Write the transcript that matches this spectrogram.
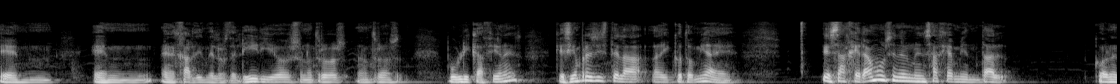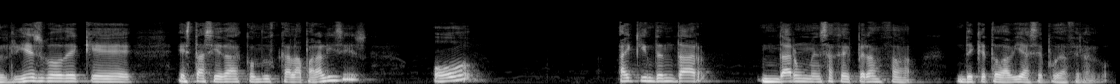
en, El Jardín de los Delirios, en, otros, en otras publicaciones, que siempre existe la, dicotomía de exageramos en el mensaje ambiental con el riesgo de que esta ansiedad conduzca a la parálisis o hay que intentar dar un mensaje de esperanza de que todavía se puede hacer algo.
